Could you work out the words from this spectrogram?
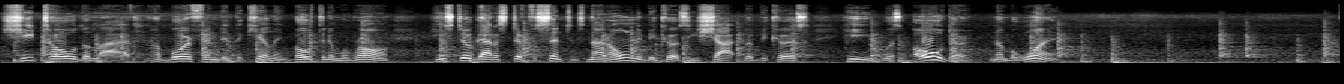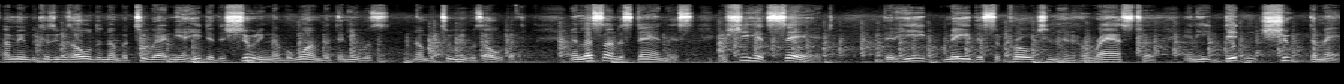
She told the lie. Her boyfriend did the killing. Both of them were wrong he still got a stiffer sentence, not only because he shot, but because he was older, number one. I mean, because he was older, number two. I mean, he did the shooting, number one, but then he was, number two, he was older. And let's understand this. If she had said that he made this approach and had harassed her, and he didn't shoot the man,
